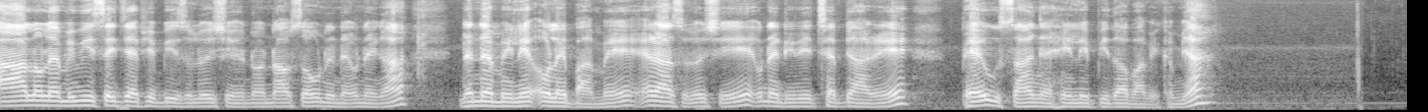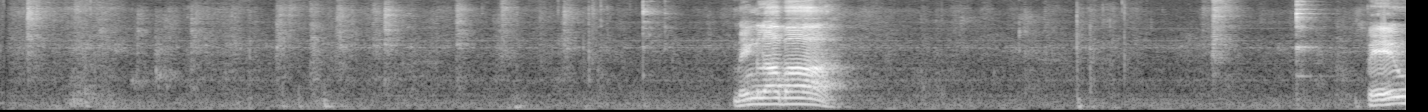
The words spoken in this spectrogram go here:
အားလုံးလည်းမိမိစိတ်ချက်ဖြစ်ပြီဆိုလို့ရှိရင်တော့နောက်ဆုံးအနေနဲ့ဦးနိုင်ကနနမင်းလေးအုပ်လိုက်ပါမယ်။အဲ့ဒါဆိုလို့ရှိရင်ဦးနိုင်ဒီလေးချက်ပြတယ် ဘဲဥစားငန်ဟင်းလေးပြီးတော့ပါပြီခင်ဗျာမင်္ဂလာပါဘဲဥ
